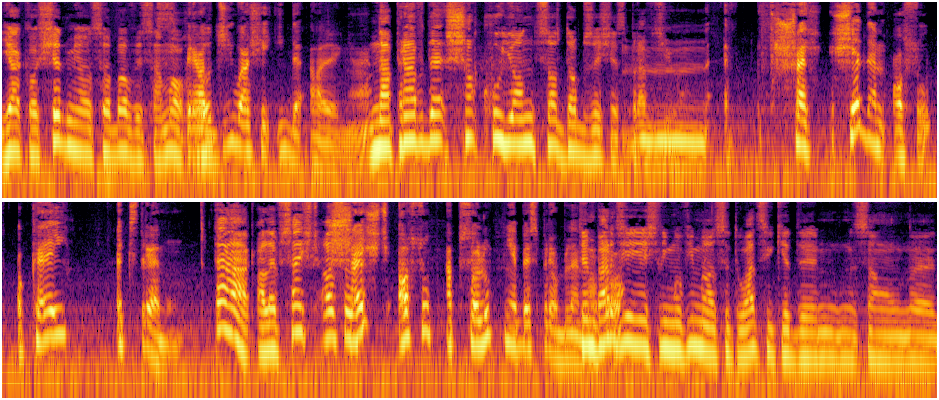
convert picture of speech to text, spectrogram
jako siedmioosobowy samochód sprawdziła się idealnie. naprawdę szokująco dobrze się sprawdziła. Mm, siedem osób, ok, ekstremum. Tak, ale w sześć osób Sześć osób absolutnie bezproblemowo. Tym bardziej, jeśli mówimy o sytuacji, kiedy mm, są, e,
